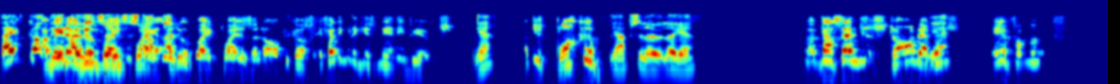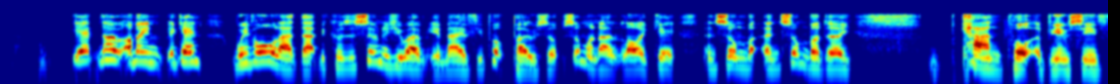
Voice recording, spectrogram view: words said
they've got I the mean, I do blame to stop players. I do blame players and all because if anybody gives me any views, Yeah. I just block them. Yeah, absolutely, yeah. That's the end of the story. I Yeah. hear from them. Yeah, no, I mean, again, we've all had that because as soon as you open your mouth, you put posts up, someone don't like it, and some and somebody can put abusive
